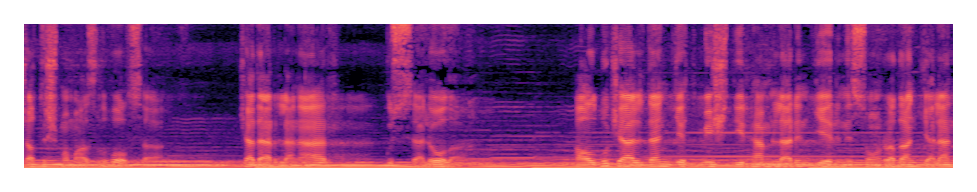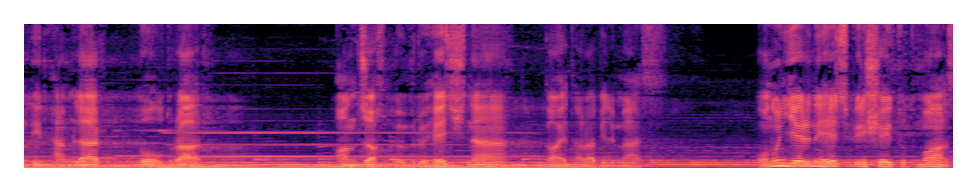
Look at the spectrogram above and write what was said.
çatışmamazlıq olsa, kədərlənər, qüssəli olar. Halbuki əldən getmiş dirhəmlərin yerini sonradan gələn dirhəmlər doldurar. Ancaq ömrü heç nə qaytara bilməz. Onun yerini heç bir şey tutmaz.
